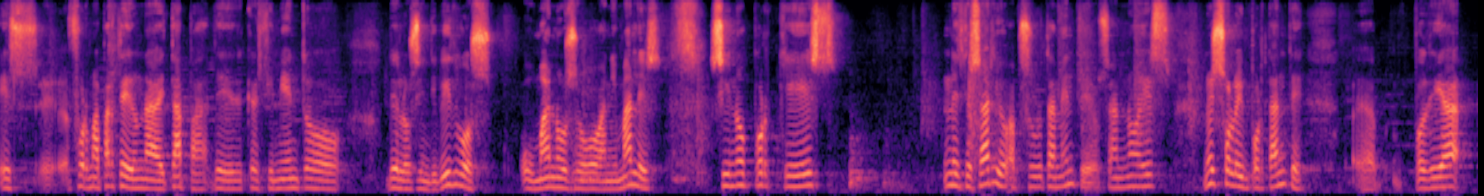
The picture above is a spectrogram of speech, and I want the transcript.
es, eh, forma parte de una etapa del crecimiento de los individuos, humanos o animales, sino porque es necesario absolutamente, o sea, no es, no es solo importante, eh, podría,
